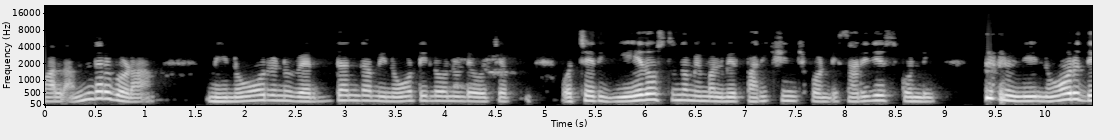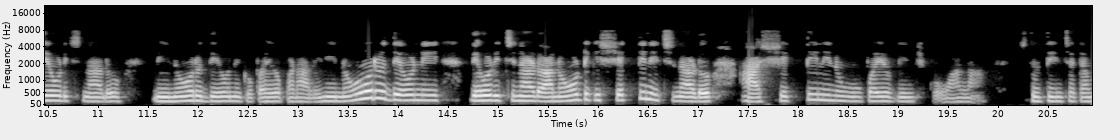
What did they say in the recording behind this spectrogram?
వాళ్ళందరూ కూడా మీ నోరును వ్యర్థంగా మీ నోటిలో నుండి వచ్చే వచ్చేది ఏదొస్తుందో మిమ్మల్ని మీరు పరీక్షించుకోండి సరి చేసుకోండి. నీ నోరు దేవుడిచ్చినాడు నీ నోరు దేవునికి ఉపయోగపడాలి. నీ నోరు దేవుని దేవుడిచ్చినాడు ఆ నోటికి శక్తిని ఇచ్చినాడు ఆ శక్తిని నువ్వు ఉపయోగించుకోవాలా? స్థుతించటం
